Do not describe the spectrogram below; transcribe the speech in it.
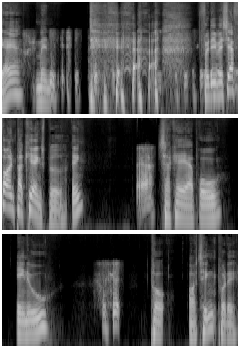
Ja, ja, men... Fordi hvis jeg får en parkeringsbøde, ikke? Ja. så kan jeg bruge en uge på at tænke på det.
